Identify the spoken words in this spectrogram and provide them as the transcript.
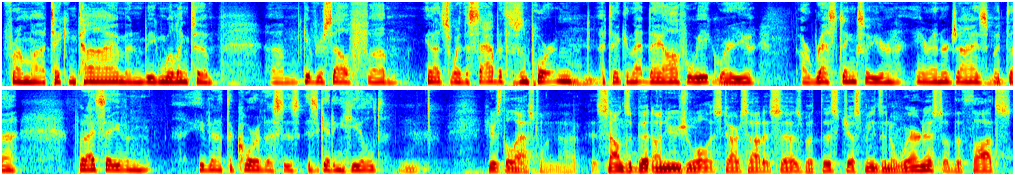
from uh, taking time and being willing to um, give yourself. Um, you know, that's why the Sabbath is important. Uh, taking that day off a week where you are resting, so you're you're energized. But uh, but I say even even at the core of this is is getting healed. Here's the last one. Uh, it sounds a bit unusual. It starts out, it says, but this just means an awareness of the thoughts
